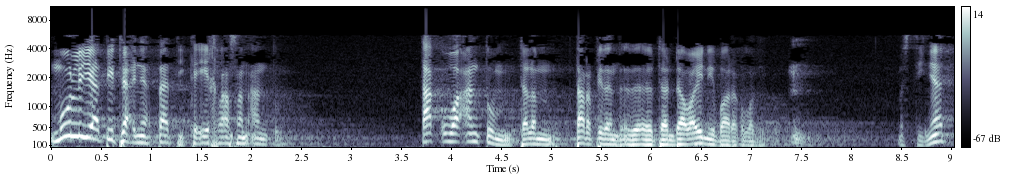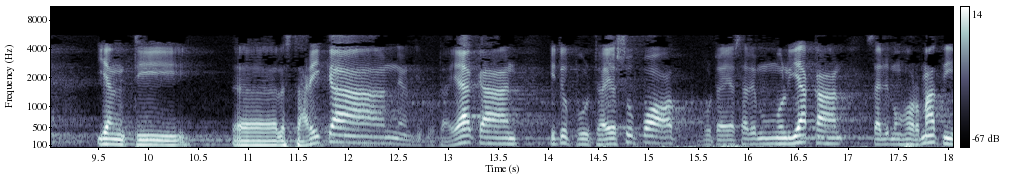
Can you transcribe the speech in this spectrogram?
mulia tidaknya tadi keikhlasan antum. Takwa antum dalam tarbiyah dan, dan dakwah ini barakallahu Mestinya yang dilestarikan, yang dibudayakan itu budaya support, budaya saling memuliakan, saling menghormati.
